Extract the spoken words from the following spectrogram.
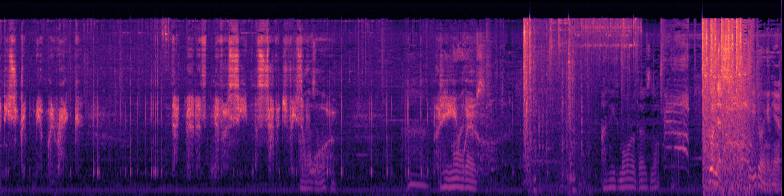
and he stripped me of my rank. That man has never seen the savage face Oh, of war. lockpick. But I he need more of those. I need more of those lockpicks. Goodness! What are you doing in here?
